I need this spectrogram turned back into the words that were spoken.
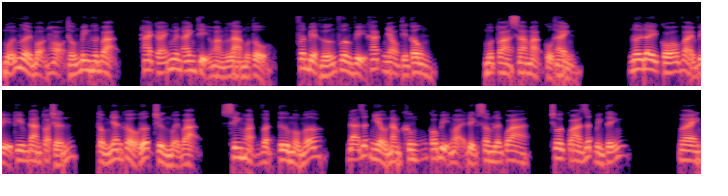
Mỗi người bọn họ thống binh hơn vạn, hai cái nguyên anh thị hoàng là một tổ, phân biệt hướng phương vị khác nhau tiến công. Một tòa sa mạc cổ thành. Nơi đây có vài vị kim đan toa c h ấ n tổng nhân khẩu ước chừng mười vạn, sinh hoạt vật tư màu mỡ, đã rất nhiều năm không có bị ngoại địch xâm lấn qua, trôi qua rất bình tĩnh. Vê anh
